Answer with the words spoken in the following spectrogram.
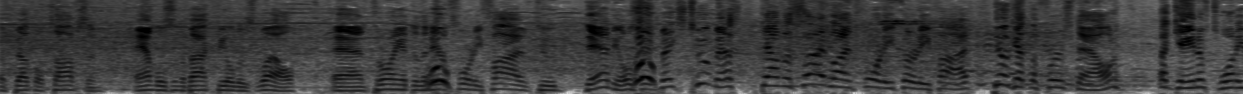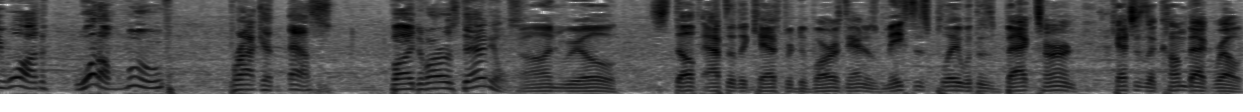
of Bethel Thompson. Ambles in the backfield as well. And throwing it to the near 45 to Daniels, who makes two miss down the sideline 40 35. He'll get the first down. A gain of 21. What a move, bracket S, by DaVaris Daniels. Unreal stuff after the catch for DaVaris Daniels. Makes this play with his back turn, catches a comeback route.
